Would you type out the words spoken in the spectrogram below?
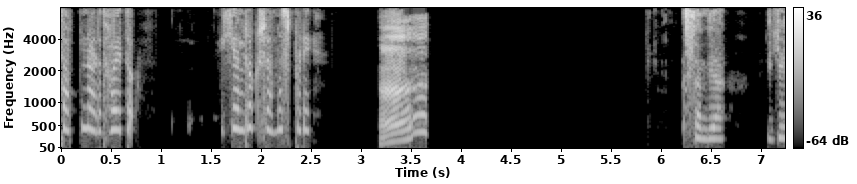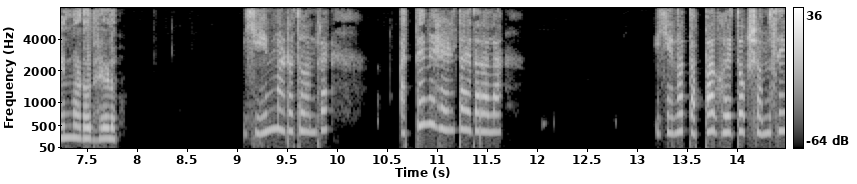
ತಪ್ಪು ನಡೆದು ಹೋಯ್ತು ಎಲ್ರೂ ಕ್ಷಮಿಸ್ಬಿಡಿ. ಸಂಧ್ಯಾ ಏನ್ ಮಾಡೋದು ಹೇಳು? ಏನ್ ಮಾಡೋದು ಅಂದ್ರೆ ಅತ್ತೇನೆ ಹೇಳ್ತಾ ಇದಾರಲ್ಲ ಏನೋ ತಪ್ಪಾಗಿ ಹೋಯ್ತು ಕ್ಷಮಿಸಿ,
